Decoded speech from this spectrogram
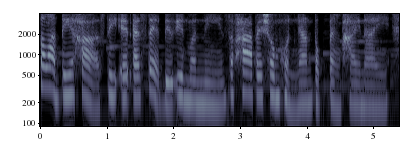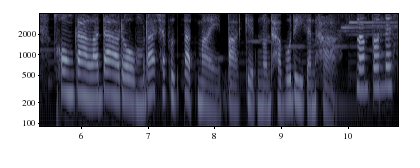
สวัสดีค่ะ CS Estate Built-in วันนี้จะพาไปชมผลงานตกแต่งภายใน โครงการลัดารม ราชพฤกษ์ตัดใหม่ ปากเกร็ดนนทบุรีกันค่ะ เริ่มต้นในโซ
